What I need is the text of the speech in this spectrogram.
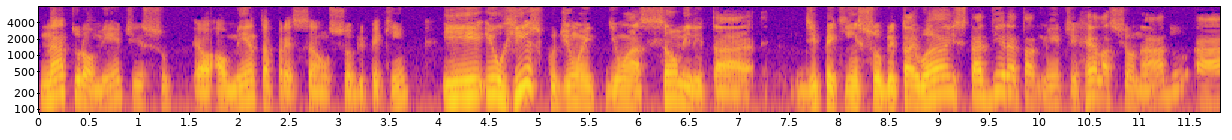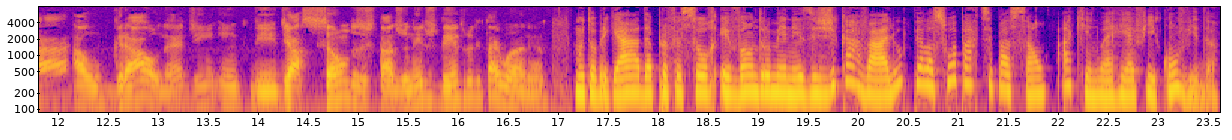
naturalmente isso é, aumenta a pressão sobre Pequim, e, e, o risco de uma, de uma ação militar de Pequim sobre Taiwan está diretamente relacionado a, ao grau né, de, de, de, ação dos Estados Unidos dentro de Taiwan. Né? Muito obrigada, professor Evandro Menezes de Carvalho, pela sua participação aqui no RFI Convida.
